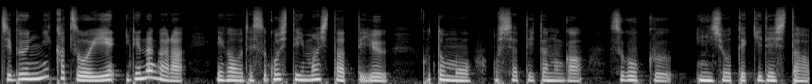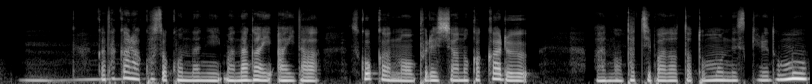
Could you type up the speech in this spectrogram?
自分に喝を入れ入れながら笑顔で過ごしていましたっていうこともおっしゃっていたのがすごく印象的でした。うんだからこそこんなに、まあ、長い間、すごくあの、プレッシャーのかかる、あの、立場だったと思うんですけれども、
